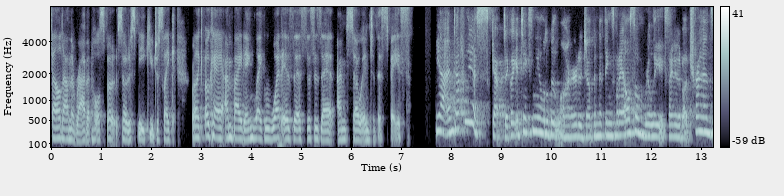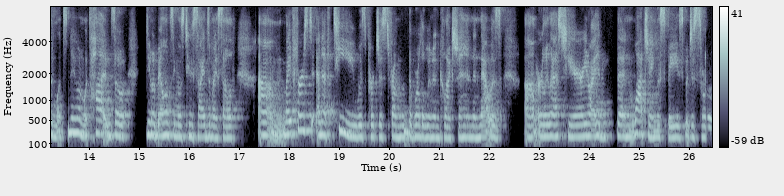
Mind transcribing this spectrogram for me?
fell down the rabbit hole, so, so to speak? You just like were like, okay, I'm biting. Like, what is this? This is it. I'm so into this space. Yeah, I'm definitely a skeptic. Like it takes me a little bit longer to jump into things, but I also am really excited about trends and what's new and what's hot. And so, you know, balancing those two sides of myself. Um, my first NFT was purchased from the World of Women collection, and that was um, early last year. You know, I had been watching the space, but just sort of,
